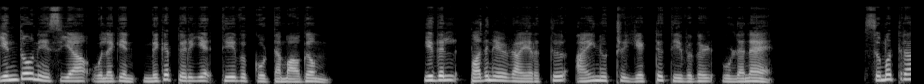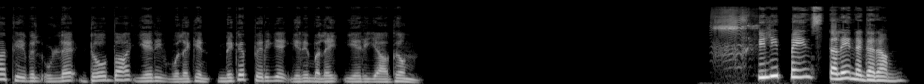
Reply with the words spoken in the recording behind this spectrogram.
இந்தோனேசியா உலகின் மிகப்பெரிய தீவுக் கூட்டமாகும். இதில் பதினேழாயிரத்து ஐநூற்று எட்டு தீவுகள் உள்ளன. சுமத்ரா தீவில் உள்ள டோபா ஏரி உலகின் மிகப்பெரிய எரிமலை ஏரியாகும். பிலிப்பைன்ஸ் தலைநகரம்.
